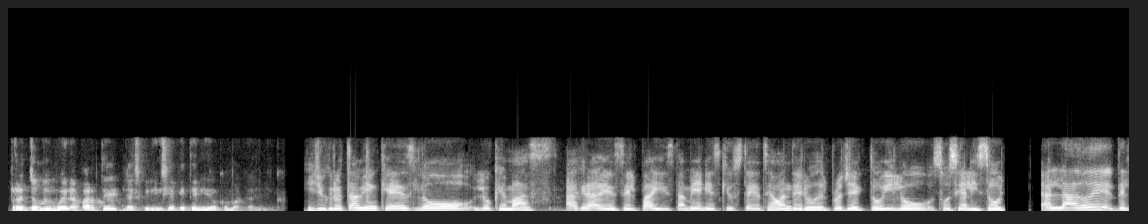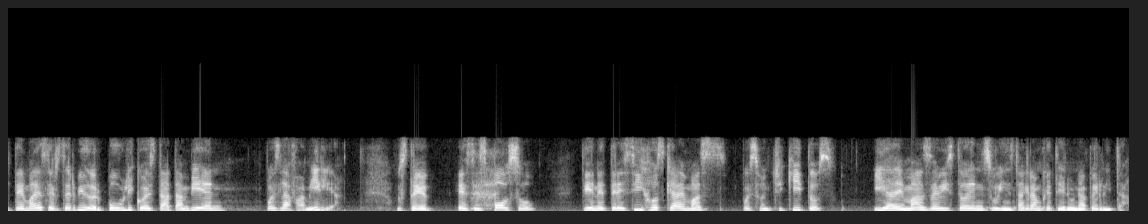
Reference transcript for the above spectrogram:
retome en buena parte la experiencia que he tenido como académico. Y yo creo también que es lo, lo que más agradece el país también y es que usted se abanderó del proyecto y lo socializó al lado del tema de ser servidor público está también pues la familia. Usted es esposo, tiene tres hijos que además pues son chiquitos y además he visto en su Instagram que tiene una perrita.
